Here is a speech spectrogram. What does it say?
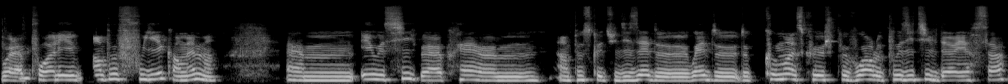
voilà, pour aller un peu fouiller quand même. Euh, et aussi, bah, après, euh, un peu ce que tu disais de, ouais, de, comment est-ce que je peux voir le positif derrière ça?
